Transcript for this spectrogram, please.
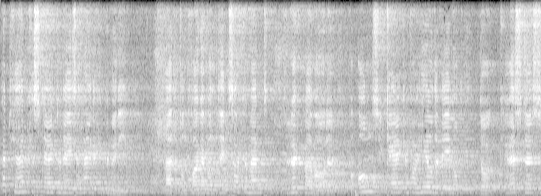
hebt ge hen gesterkt door deze heilige communie. Laat het ontvangen van dit sacrament vruchtbaar worden voor ons, uw kerk en voor heel de wereld door Christus,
